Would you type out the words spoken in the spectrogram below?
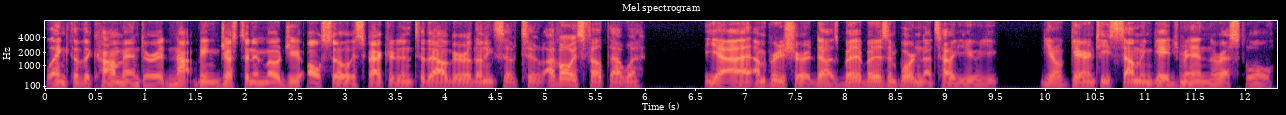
length of the comment or it not being just an emoji also is factored into the algorithm. I think so too. I've always felt that way. Yeah, I, I'm pretty sure it does. But but it's important. That's how you you you know guarantee some engagement, and the rest will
